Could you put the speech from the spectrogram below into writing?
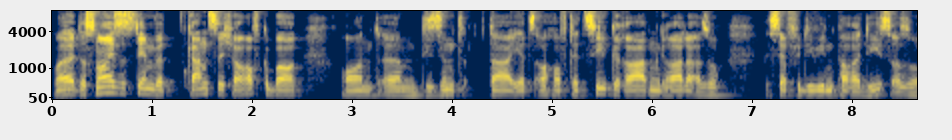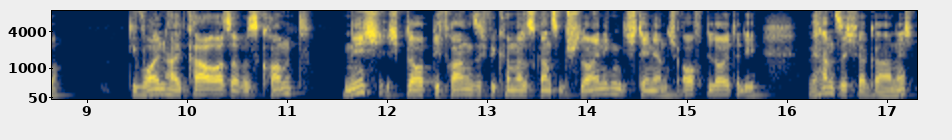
Weil das neue System wird ganz sicher aufgebaut und ähm, die sind da jetzt auch auf der Zielgeraden gerade. Also ist ja für die wie ein Paradies. Also die wollen halt Chaos, aber es kommt nicht. Ich glaube, die fragen sich, wie können wir das Ganze beschleunigen? Die stehen ja nicht auf, die Leute, die wehren sich ja gar nicht.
